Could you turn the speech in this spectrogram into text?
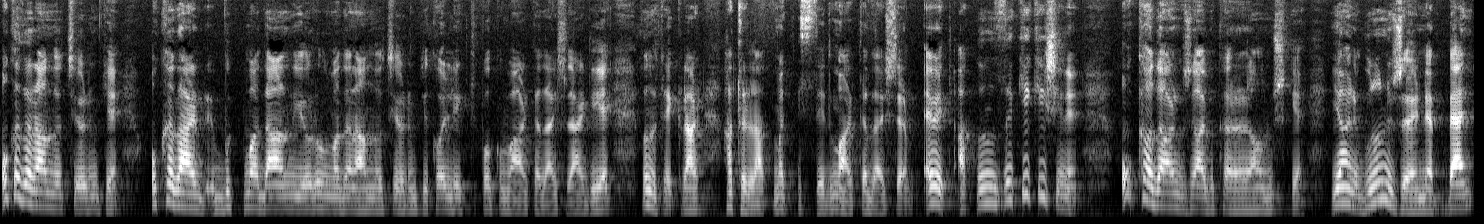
O kadar anlatıyorum ki o kadar bıkmadan, yorulmadan anlatıyorum ki kolektif okuma arkadaşlar diye bunu tekrar hatırlatmak istedim arkadaşlarım. Evet aklınızdaki kişinin o kadar güzel bir karar almış ki. Yani bunun üzerine ben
